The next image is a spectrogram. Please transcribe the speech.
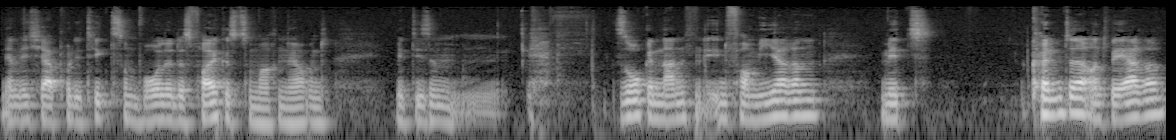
nämlich ja Politik zum Wohle des Volkes zu machen, ja, und mit diesem sogenannten Informieren mit könnte und wäre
